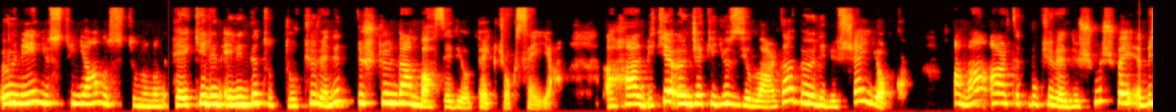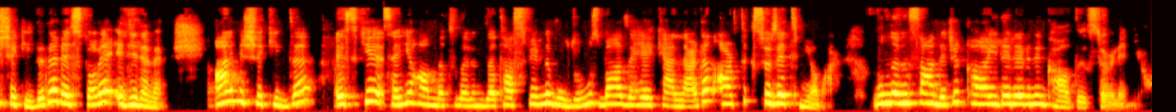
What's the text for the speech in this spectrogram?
Örneğin Justinianus sütununun heykelin elinde tuttuğu küvenin düştüğünden bahsediyor pek çok seyyah. Halbuki önceki yüzyıllarda böyle bir şey yok. Ama artık bu küve düşmüş ve bir şekilde de restore edilememiş. Aynı şekilde eski seyyah anlatılarında tasvirini bulduğumuz bazı heykellerden artık söz etmiyorlar. Bunların sadece kaidelerinin kaldığı söyleniyor.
